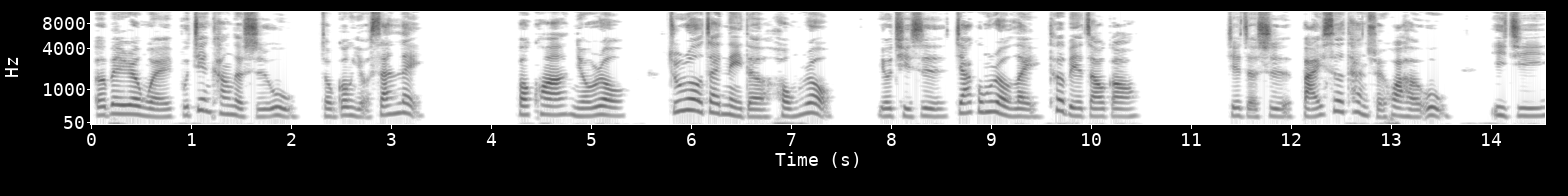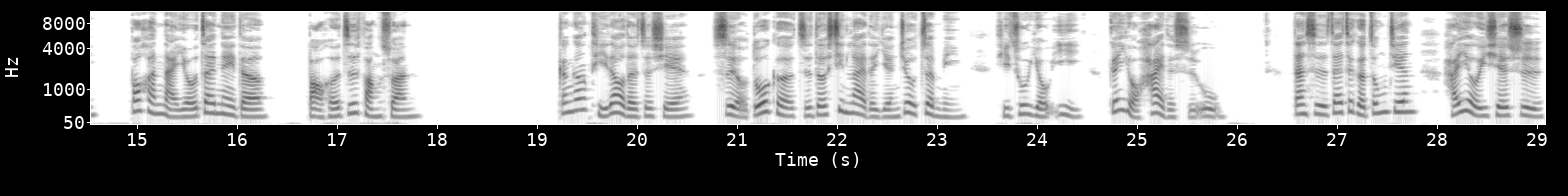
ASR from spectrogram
而被认为不健康的食物。总共有三类，包括牛肉、猪肉在内的红肉，尤其是加工肉类，特别糟糕。接着是白色碳水化合物，以及包含奶油在内的饱和脂肪酸。刚刚提到的这些是有多个值得信赖的研究证明，提出有益跟有害的食物，但是在这个中间，还有一些是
